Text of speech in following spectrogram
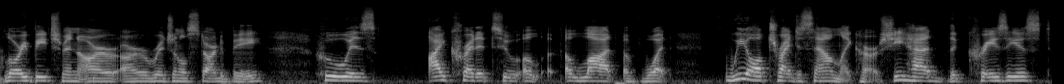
Laurie Beechman, our our original star to be, who is I credit to a, a lot of what we all tried to sound like her. She had the craziest,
